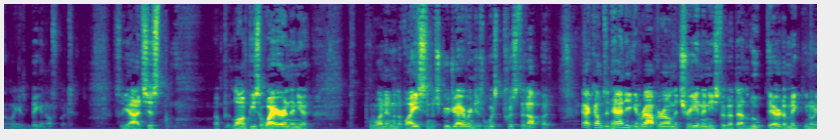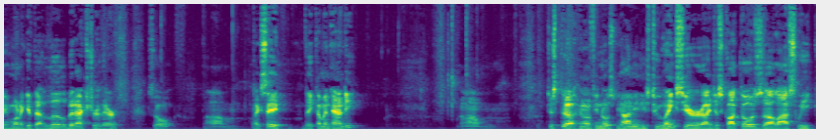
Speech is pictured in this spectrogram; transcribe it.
I don't think it's big enough, but so yeah, it's just a long piece of wire and then you put one into the vise and a screwdriver and just twist it up. But yeah, it comes in handy. You can wrap it around the tree and then you still got that loop there to make, you know, you want to give that little bit extra there. So, um, like I say, they come in handy. Um, just, uh, you know, if you notice behind me, these two lynx here, I just caught those uh, last week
